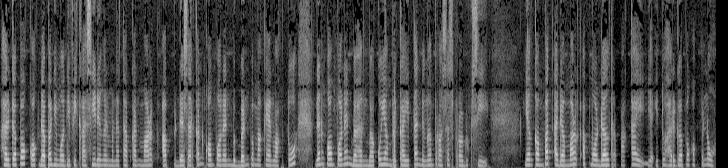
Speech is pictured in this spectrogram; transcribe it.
Harga pokok dapat dimodifikasi dengan menetapkan markup berdasarkan komponen beban pemakaian waktu dan komponen bahan baku yang berkaitan dengan proses produksi. Yang keempat ada markup modal terpakai, yaitu harga pokok penuh.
